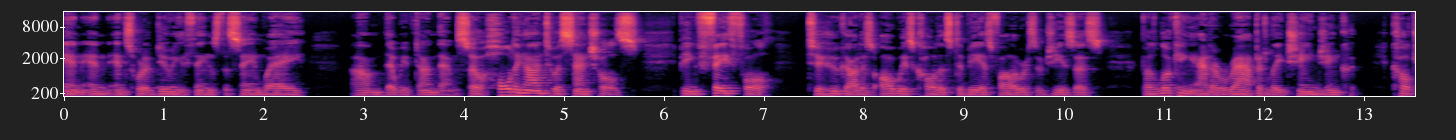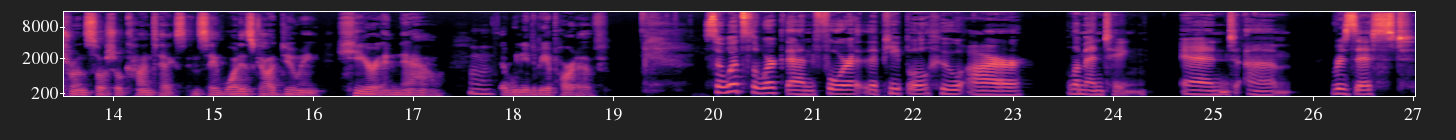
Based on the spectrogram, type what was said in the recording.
and and and sort of doing things the same way um, that we've done them. So holding on to essentials, being faithful to who God has always called us to be as followers of Jesus, but looking at a rapidly changing cultural and social context and say, what is God doing here and now hmm. that we need to be a part of? So, what's the work then for the people who are lamenting and um, resist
